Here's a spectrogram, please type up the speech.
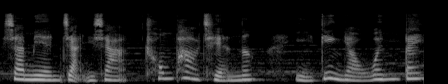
下面讲一下，冲泡前呢，一定要温杯。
